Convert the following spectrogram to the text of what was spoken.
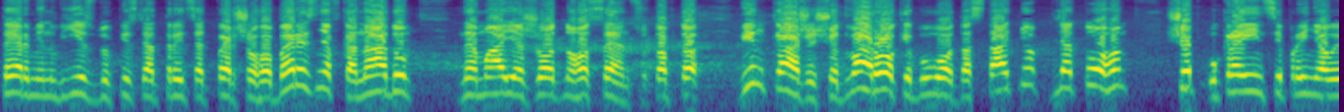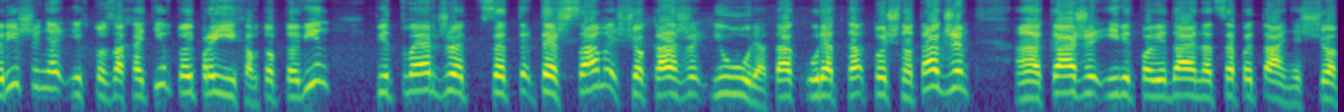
термін в'їзду після 31 березня в Канаду немає жодного сенсу. Тобто він каже, що два роки було достатньо для того, щоб українці прийняли рішення, і хто захотів, той приїхав. Тобто він підтверджує все те, ж саме, що каже і уряд. Так, уряд точно так же е, каже і відповідає на це питання, що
